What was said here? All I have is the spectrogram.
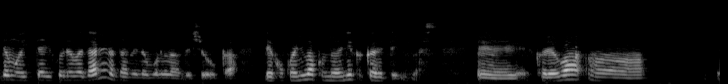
でも一体これは誰のためのものなんでしょうか？でここにはこのように書かれています。えー、これはあ、え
